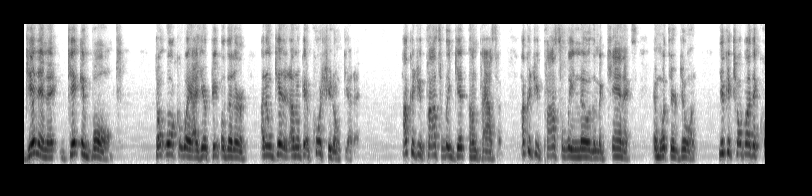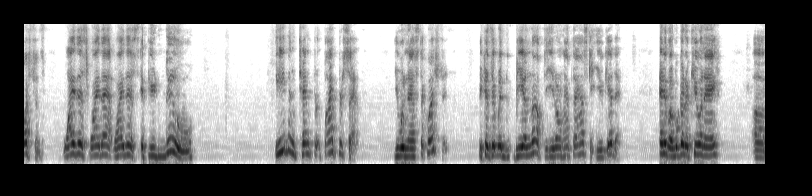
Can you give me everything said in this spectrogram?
get in it, get involved. Don't walk away. I hear people that are, I don't get it. I don't get. Of course you don't get it. How could you possibly get OnPassive? How could you possibly know the mechanics and what they're doing? You could tell by the questions. Why this? Why that? Why this? If you knew even 10 5% you wouldn't ask the question because it would be enough that you don't have to ask it you get it anyway we'll go to q&a uh,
